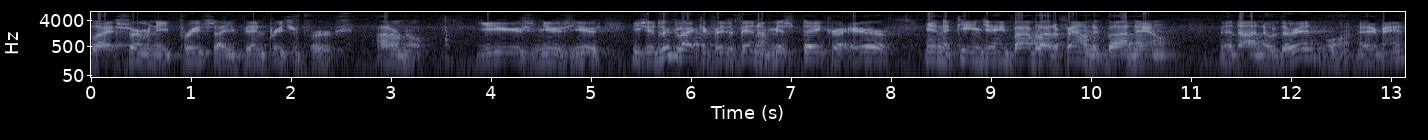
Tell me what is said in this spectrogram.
last sermon he preached, he'd been preaching for, I don't know, years and years and years. He said, looked like if it had been a mistake or error in the King James Bible, I'd have found it by now. And I know there isn't one. Amen.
